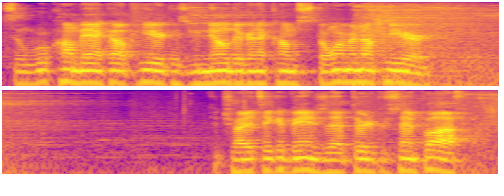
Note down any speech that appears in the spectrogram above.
So we'll come back up here because you know they're going to come storming up here. To try to take advantage of that 30% buff.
